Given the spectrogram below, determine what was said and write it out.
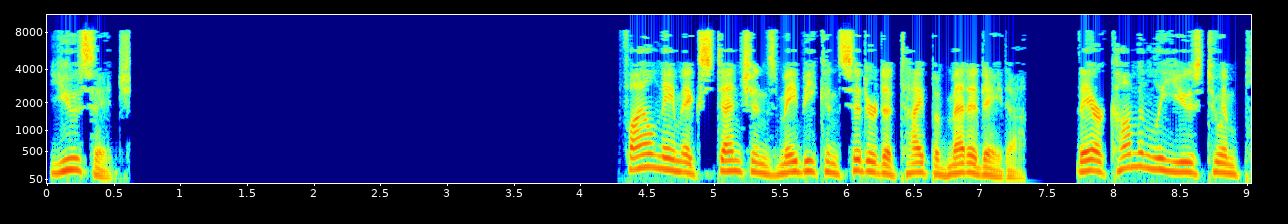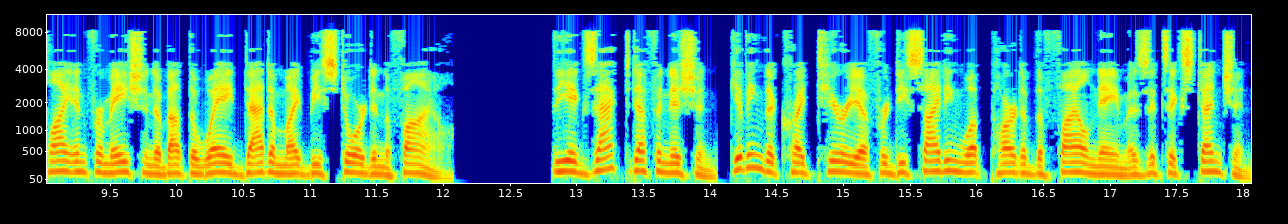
Usage Filename extensions may be considered a type of metadata. They are commonly used to imply information about the way data might be stored in the file. The exact definition, giving the criteria for deciding what part of the file name is its extension,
